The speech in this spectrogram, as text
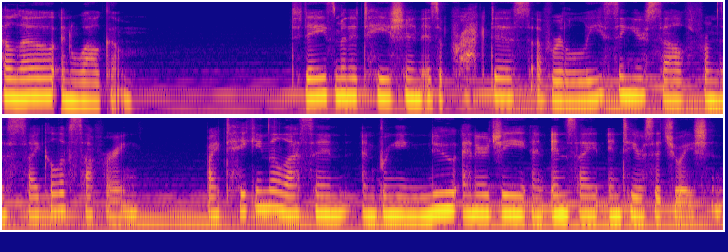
Hello and welcome. Today's meditation is a practice of releasing yourself from the cycle of suffering by taking the lesson and bringing new energy and insight into your situation.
